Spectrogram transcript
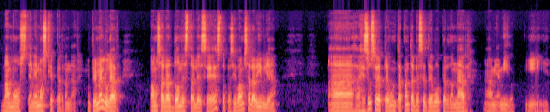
vamos, tenemos que perdonar. En primer lugar, vamos a hablar dónde establece esto. Pues si vamos a la Biblia, a Jesús se le pregunta cuántas veces debo perdonar a mi amigo y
